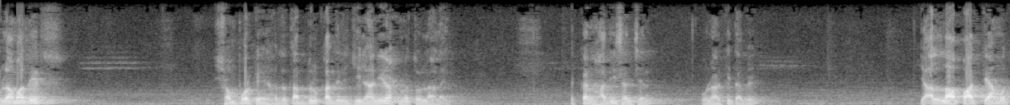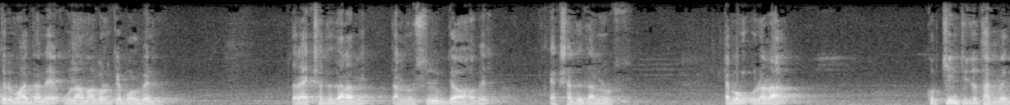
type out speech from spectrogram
উলামাদের সম্পর্কে হজরত আব্দুল কাদের জিলানি রহমতুল্লা আলাই একখান হাদিস আনছেন ওনার কিতাবে যে আল্লাহ পাক কেয়ামতের ময়দানে উলামাগণকে বলবেন, তারা একসাথে দাঁড়াবে, দাঁড়ানোর সুযোগ দেওয়া হবে, একসাথে দাঁড়ানোর। এবং ওনারা খুব চিন্তিত থাকবেন,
